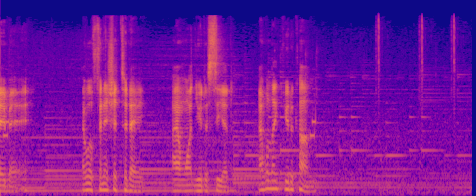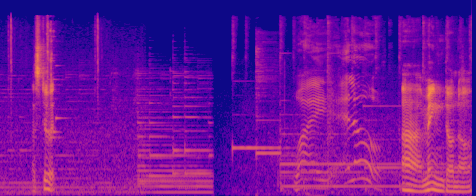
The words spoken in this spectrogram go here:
Baby. I will finish it today. I want you to see it. I would like you to come. Let's do it. Why, hello! Ah, Ming Dono.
